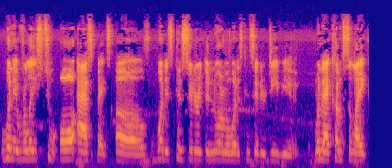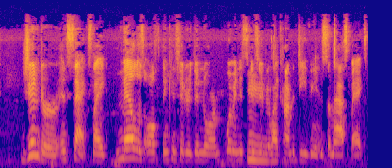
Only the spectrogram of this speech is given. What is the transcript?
when it relates to all aspects of what is considered the norm and what is considered deviant. When that comes to like gender and sex, like male is often considered the norm, women is considered Mm. like kind of deviant in some aspects.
